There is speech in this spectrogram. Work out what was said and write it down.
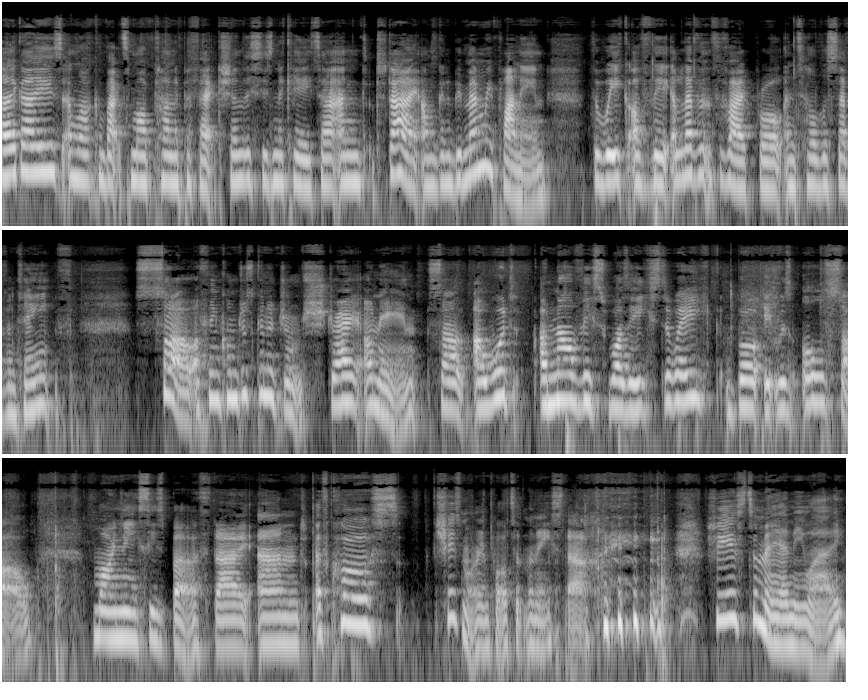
Hi guys and welcome back to my Planner Perfection. This is Nikita and today I'm going to be memory planning the week of the 11th of April until the 17th. So I think I'm just going to jump straight on in. So I would, I know this was Easter week, but it was also my niece's birthday. And of course, she's more important than Easter. she is to me anyway.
